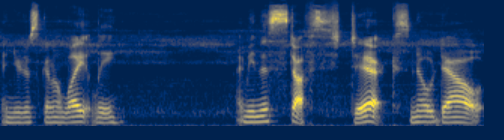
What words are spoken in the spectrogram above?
And you're just gonna lightly, I mean, this stuff sticks, no doubt.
